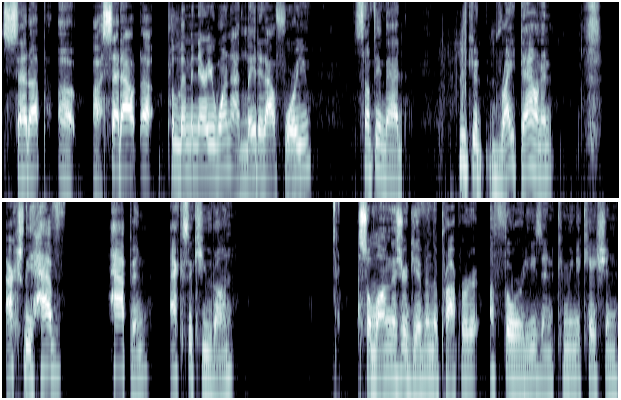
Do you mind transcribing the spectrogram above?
set up, uh, uh, set out a preliminary one. I laid it out for you. Something that you could write down and actually have happen, execute on so long as you're given the proper authorities and communication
